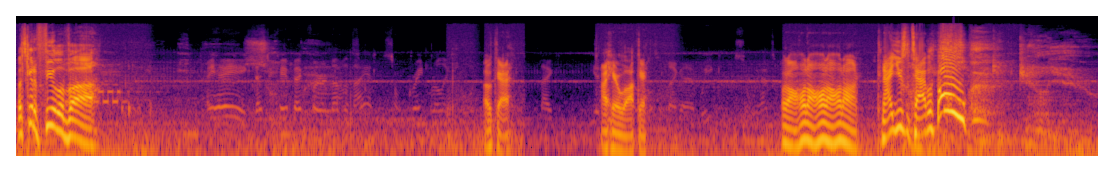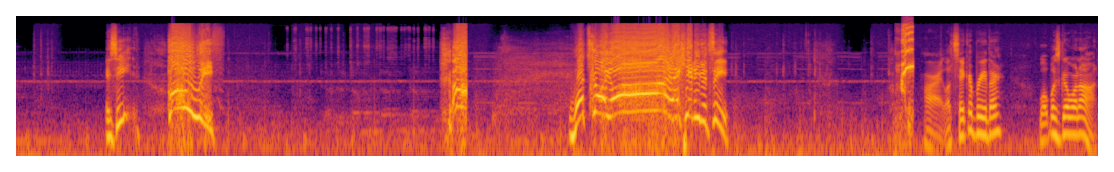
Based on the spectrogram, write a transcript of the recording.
let's get a feel of uh Hey, hey, glad you came back for another night. Some great rolling. Okay. I hear walking. in like a week, so we had to Hold on, hold on, hold on, hold on. Can I use the tablet? Oh! Is he Holy What's going on? I can't even see. All right, let's take a breather. What was going on?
